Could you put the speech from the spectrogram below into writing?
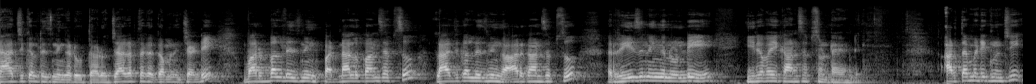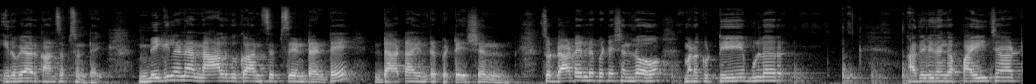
లాజికల్ రీజనింగ్ అడుగుతాడు. జాగ్రత్తగా గమనించండి. వర్బల్ రీజనింగ్ పద్నాలుగు కాన్సెప్ట్స్ లాజికల్ రీజనింగ్ ఆరు కాన్సెప్ట్స్ రీజనింగ్ నుండి ఇరవై కాన్సెప్ట్స్ ఉంటాయండి. అర్థమెటిక్ నుంచి ఇరవై ఆరు కాన్సెప్ట్స్ ఉంటాయి. మిగిలిన నాలుగు కాన్సెప్ట్స్ ఏంటంటే డాటా ఇంటర్ప్రిటేషన్ సో డాటా ఇంటర్ప్రిటేషన్లో మనకు టేబులర్ అదేవిధంగా పై చార్ట్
